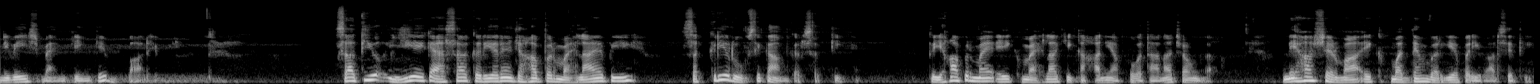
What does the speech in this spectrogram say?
निवेश बैंकिंग के बारे में। साथियों, ये एक ऐसा करियर है जहाँ पर महिलाएँ भी सक्रिय रूप से काम कर सकती हैं। तो यहाँ पर मैं एक महिला की कहानी आपको बताना चाहूँगा। नेहा शर्मा एक मध्यम वर्गीय परिवार से थी।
